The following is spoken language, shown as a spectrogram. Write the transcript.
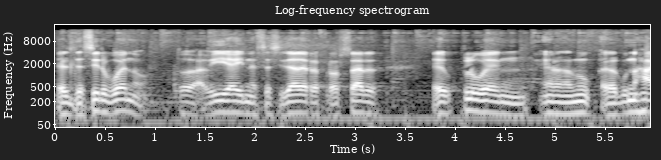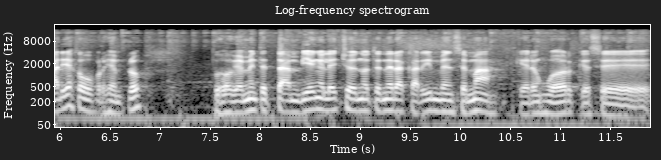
El decir, bueno, todavía hay necesidad de reforzar el club en, en algu- algunas áreas, como por ejemplo, pues obviamente también el hecho de no tener a Karim Benzema, que era un jugador que se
